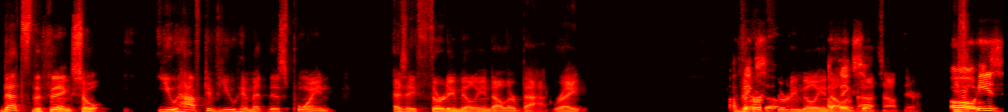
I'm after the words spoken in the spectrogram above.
That's the thing. So you have to view him at this point as a $30 million bat, right? I there think are so. $30 million think so. bats out there. Oh, he's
